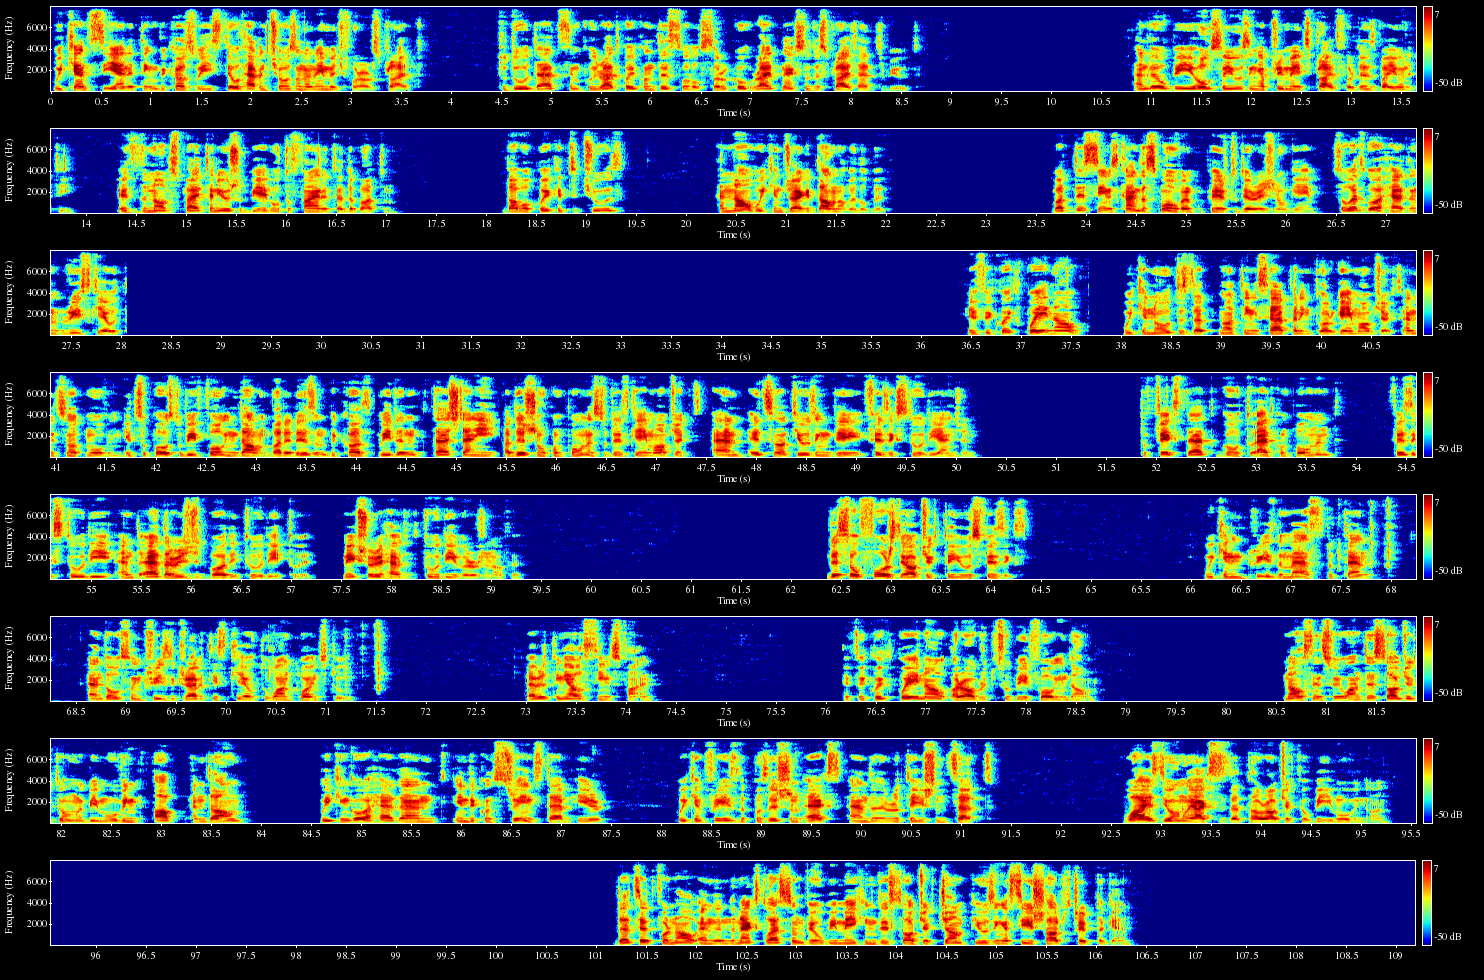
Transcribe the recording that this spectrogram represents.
We can't see anything because we still haven't chosen an image for our sprite. To do that, simply right click on this little circle right next to the sprite attribute. And we'll be also using a pre-made sprite for this by Unity. It's the knob sprite and you should be able to find it at the bottom double click it to choose, and now we can drag it down a little bit. But this seems kinda small when compared to the original game, so let's go ahead and rescale it. If we click play now, we can notice that nothing is happening to our game object and it's not moving. It's supposed to be falling down, but it isn't because we didn't attach any additional components to this game object and it's not using the Physics 2D engine. To fix that, go to add component, Physics 2D and add a rigid body 2D to it. Make sure you have the 2D version of it. This will force the object to use physics we can increase the mass to 10 and also increase the gravity scale to 1.2. Everything else seems fine. If we click play now, our object should be falling down. Now since we want this object to only be moving up and down, we can go ahead and in the constraints tab here, we can freeze the position X and the rotation Z. Y is the only axis that our object will be moving on. That's it for now and in the next lesson we'll be making this object jump using a C-sharp script again.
